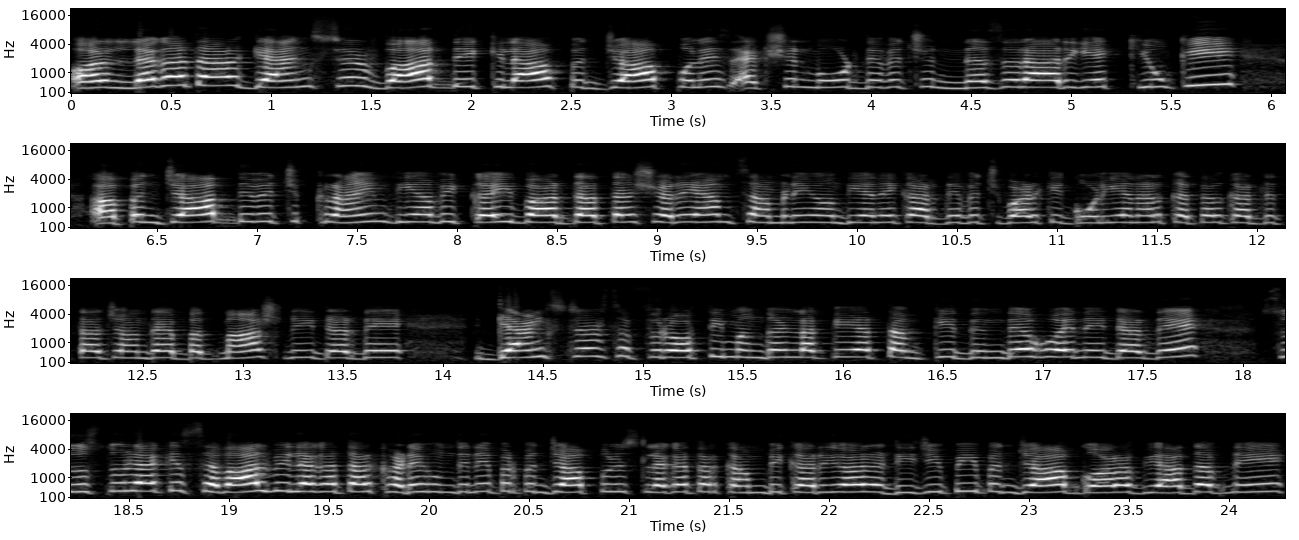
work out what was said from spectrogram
ਔਰ ਲਗਾਤਾਰ ਗੈਂਗਸਟਰਵਾਦ ਦੇ ਖਿਲਾਫ ਪੰਜਾਬ ਪੁਲਿਸ ਐਕਸ਼ਨ ਮੋਡ ਦੇ ਵਿੱਚ ਨਜ਼ਰ ਆ ਰਹੀ ਹੈ ਕਿਉਂਕਿ ਪੰਜਾਬ ਦੇ ਵਿੱਚ ਕ੍ਰਾਈਮ ਦੀਆਂ ਵੀ ਕਈ ਵਾਰਦਾਤਾਂ ਸ਼ਰੇਆਮ ਸਾਹਮਣੇ ਆਉਂਦੀਆਂ ਨੇ। ਘਰ ਦੇ ਵਿੱਚ ਵੜ ਕੇ ਗੋਲੀਆਂ ਨਾਲ ਕਤਲ ਕਰ ਦਿੱਤਾ ਜਾਂਦਾ ਹੈ। ਬਦਮਾਸ਼ ਨਹੀਂ ਡਰਦੇ। ਗੈਂਗਸਟਰਸ ਫਿਰੌਤੀ ਮੰਗਣ ਲੱਗੇ ਜਾਂ ਧਮਕੀ ਦਿੰਦੇ ਹੋਏ ਨਹੀਂ ਡਰਦੇ। ਸੋ ਉਸ ਨੂੰ ਲੈ ਕੇ ਸਵਾਲ ਵੀ ਲਗਾਤਾਰ ਖੜੇ ਹੁੰਦੇ ਨੇ, ਪਰ ਪੰਜਾਬ ਪੁਲਿਸ ਲਗਾਤਾਰ ਕੰਮ ਵੀ ਕਰ ਰਹੀ ਹੈ। ਔਰ ਡੀਜੀਪੀ ਪੰਜਾਬ ਗੌਰਵ ਯਾਦਵ ਨੇ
